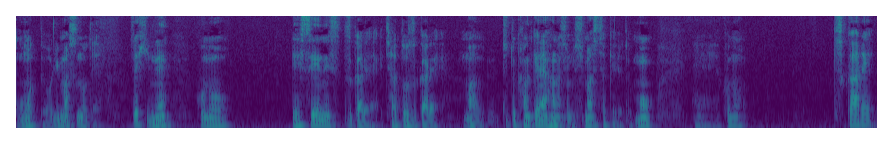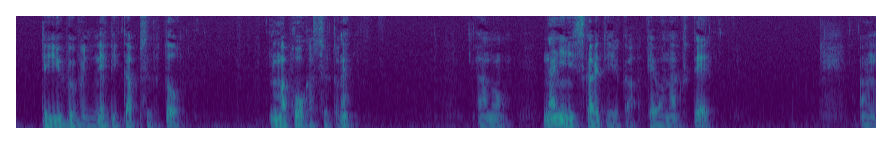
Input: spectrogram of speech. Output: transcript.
思っておりますので是非ねこの SNS 疲れチャット疲れまあちょっと関係ない話もしましたけれども、えー、この疲れっていう部分にねピックアップするとまあフォーカスするとねあの何に疲れているかではなくてあの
